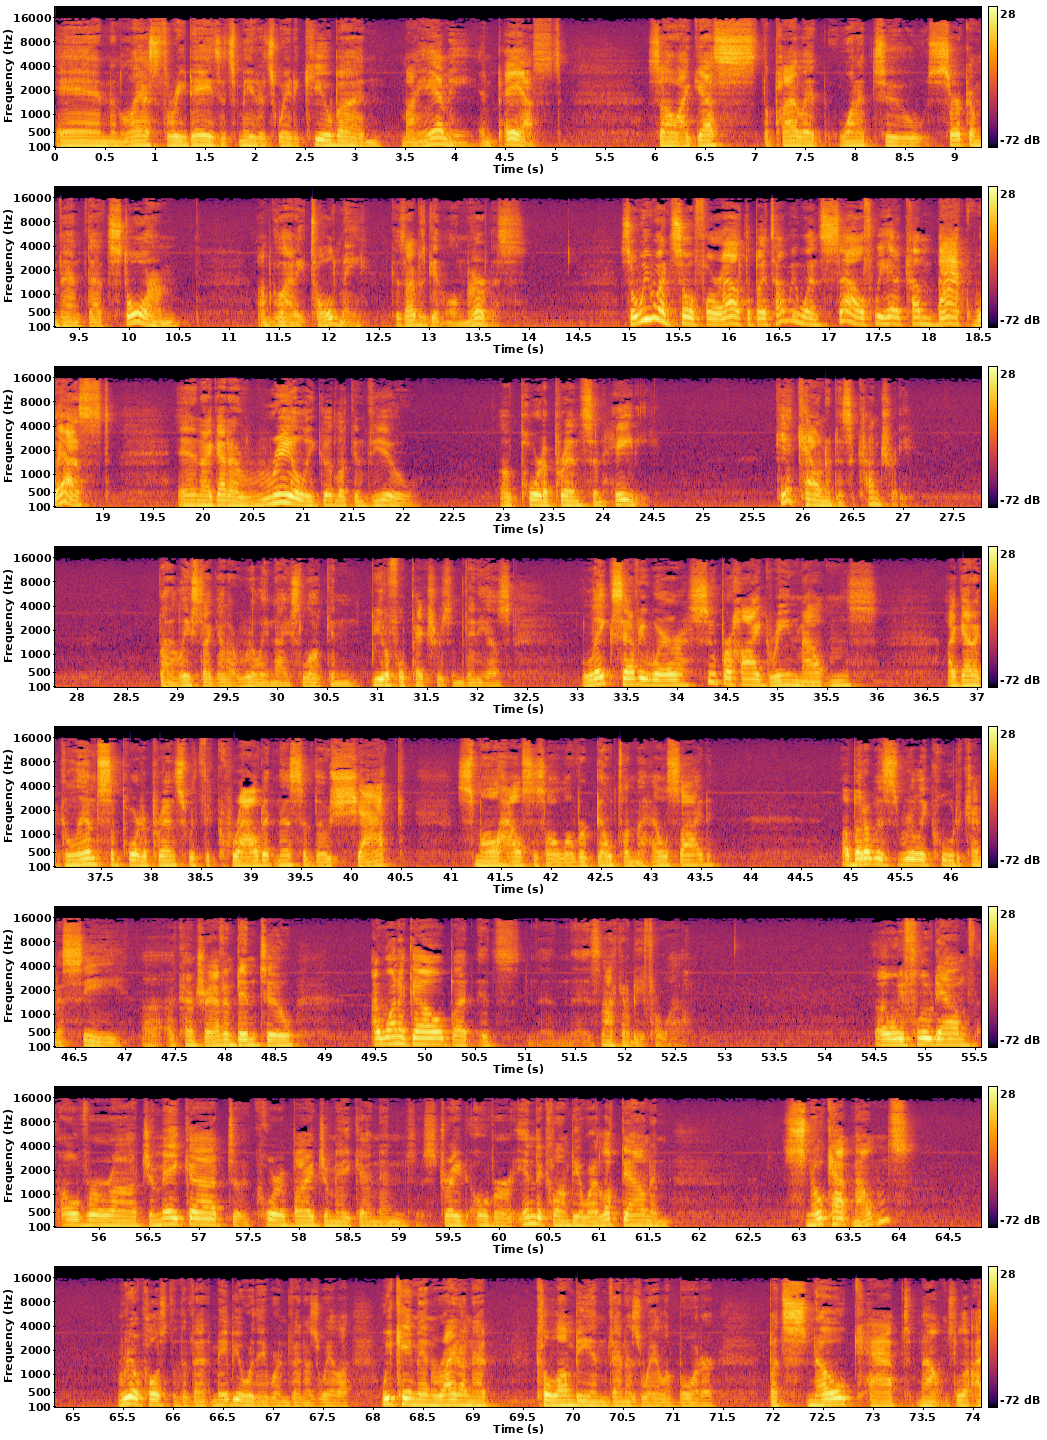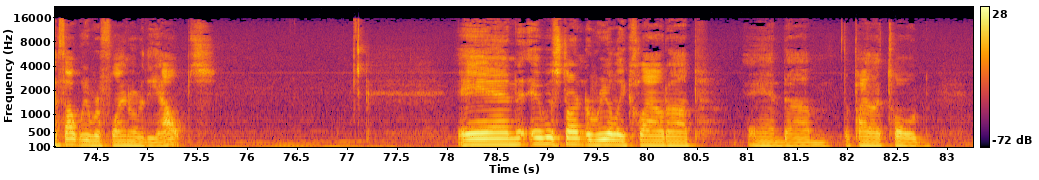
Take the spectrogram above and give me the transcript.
And in the last three days, it's made its way to Cuba and Miami and passed. So I guess the pilot wanted to circumvent that storm. I'm glad he told me because I was getting a little nervous. So we went so far out that by the time we went south, we had to come back west. And I got a really good looking view of Port au Prince and Haiti. Can't count it as a country, but at least I got a really nice look and beautiful pictures and videos. Lakes everywhere, super high green mountains. I got a glimpse of Port au Prince with the crowdedness of those shack, small houses all over built on the hillside. Uh, but it was really cool to kind of see uh, a country I haven't been to. I want to go, but it's it's not going to be for a while. Uh, we flew down over uh, Jamaica to Curaçao Bay, Jamaica, and then straight over into Colombia, where I looked down and snow-capped mountains, real close to the maybe where they were in Venezuela. We came in right on that Colombian Venezuela border, but snow-capped mountains. Look, I thought we were flying over the Alps, and it was starting to really cloud up. And um, the pilot told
